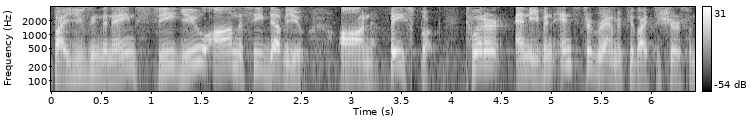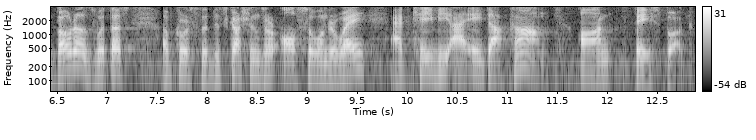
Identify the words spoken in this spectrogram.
by using the name CU on the CW on Facebook, Twitter, and even Instagram if you'd like to share some photos with us. Of course, the discussions are also underway at kvia.com on Facebook.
